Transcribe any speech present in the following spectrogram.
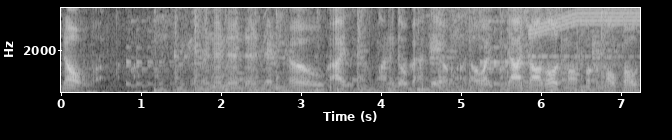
No. No, no, no, no, no, no. I don't want to go back there. Oh, I dodge all those motherfucking mofos.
